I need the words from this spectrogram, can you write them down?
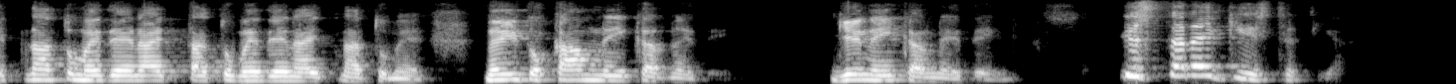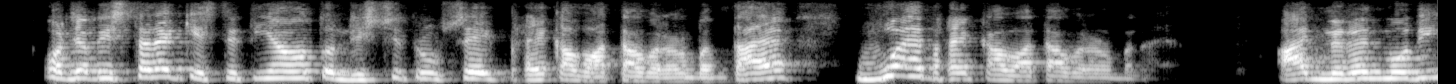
इतना तुम्हें देना, इतना तुम्हें देना, इतना तुम्हें, नहीं तो काम नहीं करने देंगे, ये नहीं करने देंगे। इस तरह की स्थितियाँ। और जब इस तरह की स्थितियाँ हो तो निश्चित रूप से एक भय का वातावरण बनता है, वह भय का वातावरण बनाया। आज नरेंद्र मोदी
